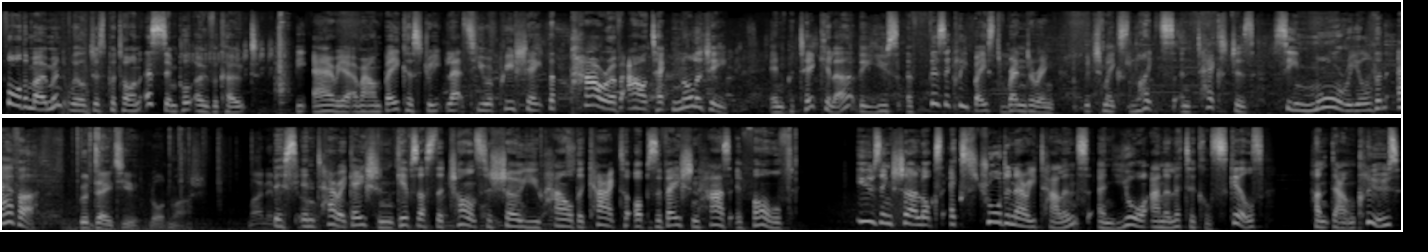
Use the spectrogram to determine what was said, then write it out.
For the moment, we'll just put on a simple overcoat. The area around Baker Street lets you appreciate the power of our technology. In particular, the use of physically based rendering, which makes lights and textures seem more real than ever. Good day to you, Lord Marsh. This interrogation gives us the chance to show you how the character observation has evolved. Using Sherlock's extraordinary talents and your analytical skills, hunt down clues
